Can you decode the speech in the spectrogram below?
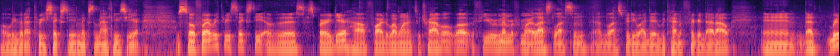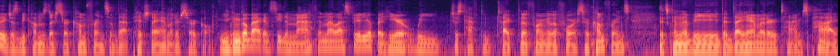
I'll leave it at 360, it makes the math easier. So for every 360 of this spur gear, how far do I want it to travel? Well, if you remember from our last lesson and the last video I did, we kind of figured that out. And that really just becomes the circumference of that pitch diameter circle. You can go back and see the math in my last video, but here we just have to type the formula for circumference. It's gonna be the diameter times pi.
